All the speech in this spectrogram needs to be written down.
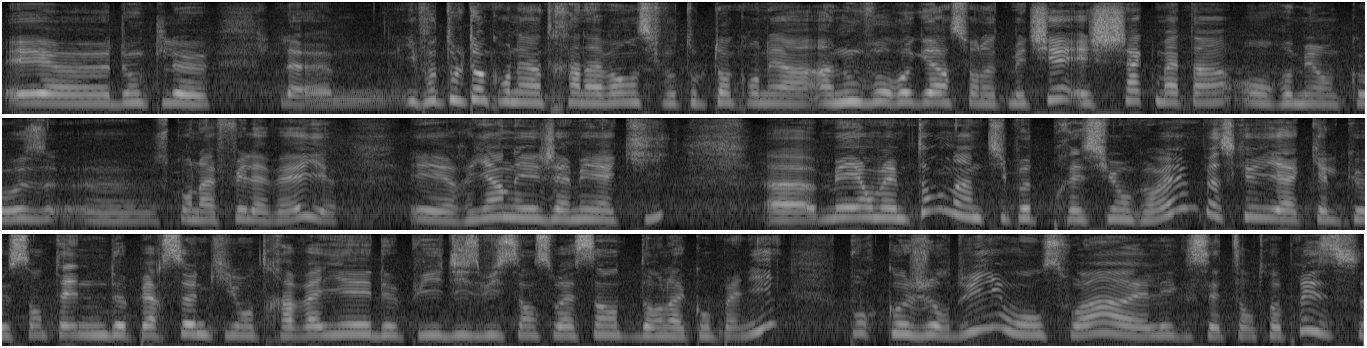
Et euh, donc il faut tout le temps qu'on ait un train d'avance, il faut tout le temps qu'on ait un, nouveau regard sur notre métier et chaque matin on remet en cause ce qu'on a fait la veille et rien n'est jamais acquis. mais en même temps on a un petit peu de pression quand même parce qu'il y a quelques centaines de personnes qui ont travaillé depuis 1860 dans la compagnie pour qu'aujourd'hui on soit, cette entreprise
